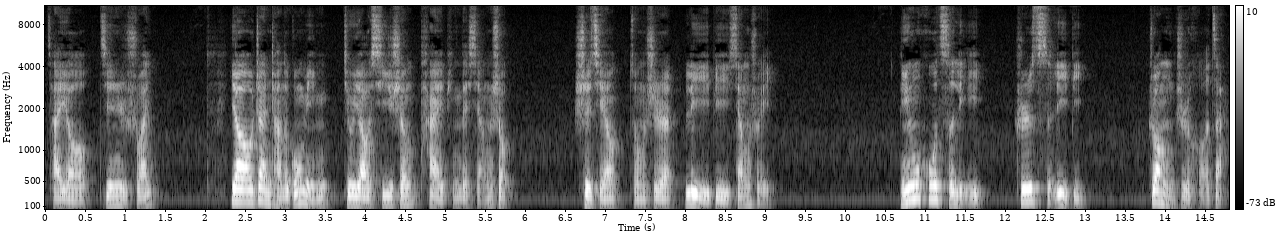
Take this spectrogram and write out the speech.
才有今日衰。要战场的功名，就要牺牲太平的享受。事情总是利弊相随。明乎此理，知此利弊，壮志何在？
